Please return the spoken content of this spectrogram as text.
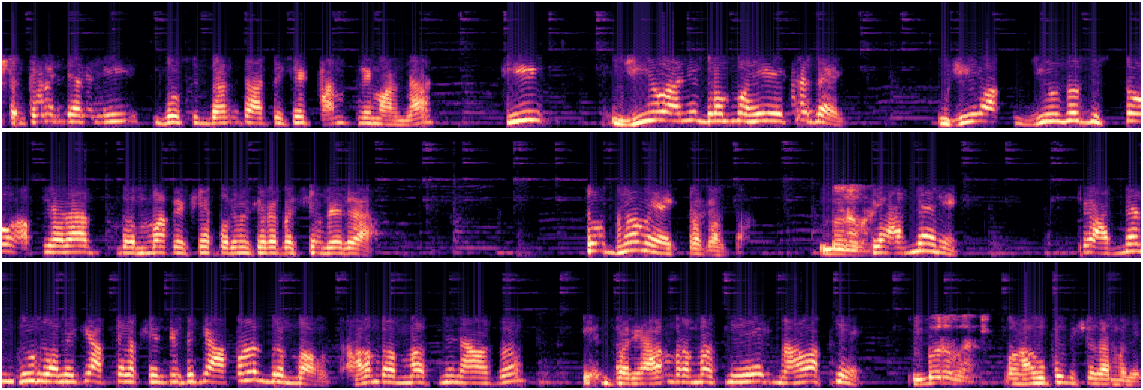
शंकराचार्यांनी जो सिद्धांत अतिशय ठामपणे मांडला की जीव आणि ब्रह्म हे एकच आहे जीव जीव जो दिसतो आपल्याला ब्रह्मापेक्षा परमेश्वरापेक्षा वेगळा तो भ्रम आहे एक प्रकारचा. बरोबर. ते अज्ञान आहे. ते अज्ञान दूर झालं की आपल्या लक्षात येतं की आपणच ब्रह्म आहोत. अहम ब्रह्मास्मी नावाचं सॉरी अहम ब्रह्मास्मी हे एक नावाक्य आहे. बरोबर. उपनिषदामध्ये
